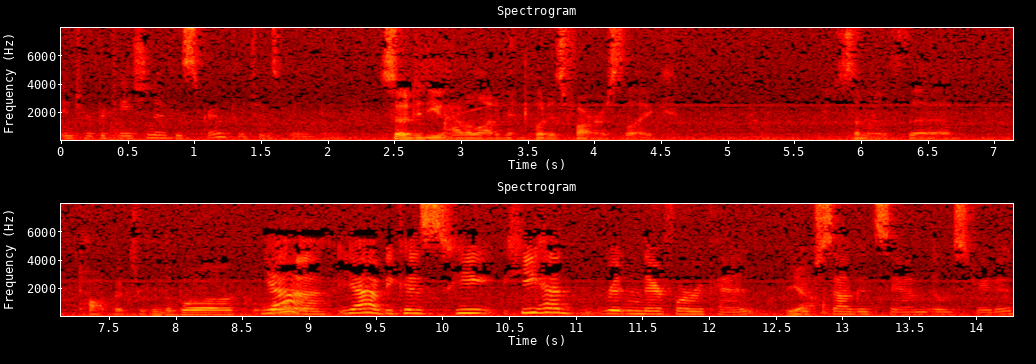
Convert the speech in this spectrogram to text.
interpretation of his script, which was really good. So, did you have a lot of input as far as like some of the topics within the book? Yeah, yeah, because he he had written Therefore Repent, Yeah. which Salgood Sam illustrated,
